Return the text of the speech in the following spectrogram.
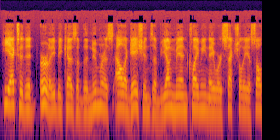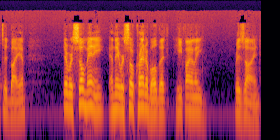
He exited early because of the numerous allegations of young men claiming they were sexually assaulted by him. There were so many, and they were so credible that he finally resigned.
